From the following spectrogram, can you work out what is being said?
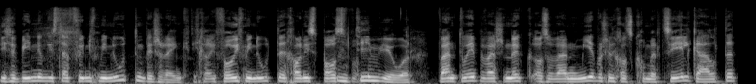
Die Verbindung ist auf fünf Minuten beschränkt. Ich in fünf Minuten kann ich das Passwort... Teamviewer? Wenn du eben, weißt, nicht, also wenn wir wahrscheinlich als kommerziell gelten,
